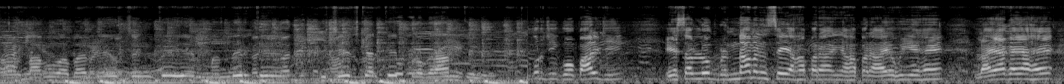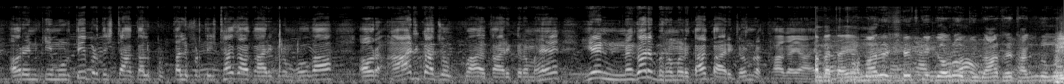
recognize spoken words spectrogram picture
और बाबू अमरदेव सिंह के ये मंदिर के विशेष करके प्रोग्राम के लिए। ठाकुर जी गोपाल जी ये सब लोग वृंदावन से यहाँ पर यहाँ पर आए हुए हैं लाया गया है और इनकी मूर्ति प्रतिष्ठा कल कल प्रतिष्ठा का कार्यक्रम होगा और आज का जो कार्यक्रम है ये नगर भ्रमण का कार्यक्रम रखा गया है। बताइए। हमारे क्षेत्र की गौरव की बात है ठाकुर है।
